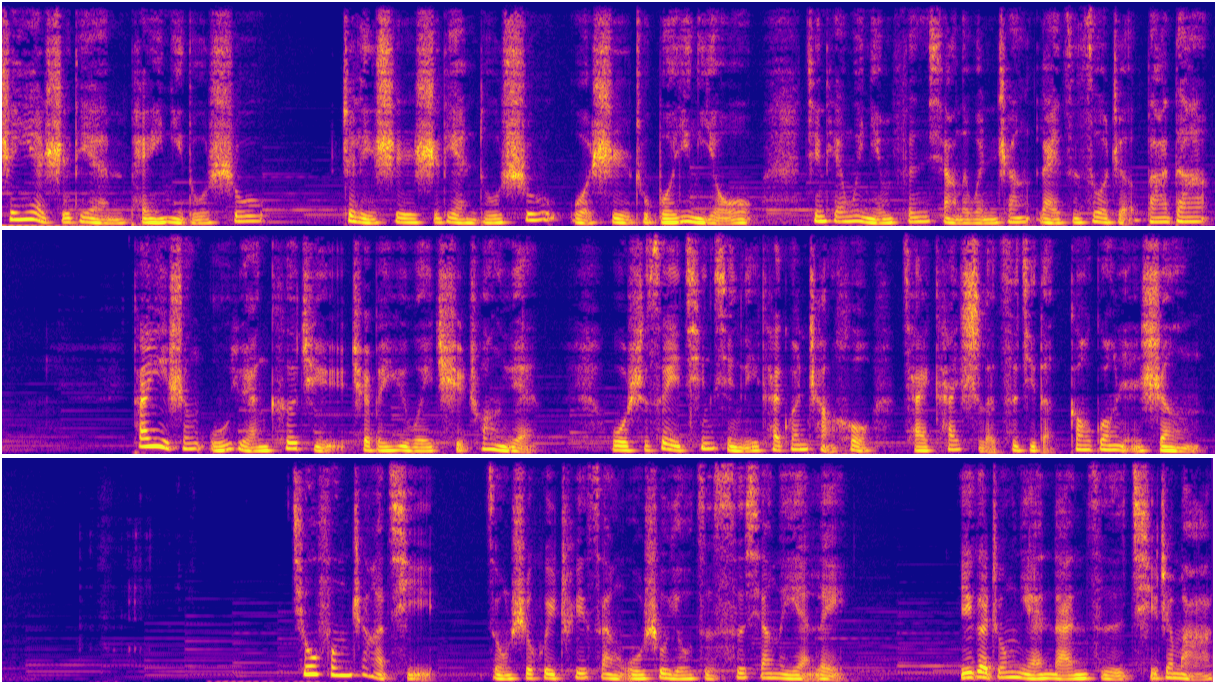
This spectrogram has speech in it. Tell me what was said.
深夜十点陪你读书，这里是十点读书，我是主播应由。今天为您分享的文章来自作者巴达。他一生无缘科举，却被誉为曲状元。五十岁清醒离开官场后，才开始了自己的高光人生。秋风乍起，总是会吹散无数游子思乡的眼泪。一个中年男子骑着马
